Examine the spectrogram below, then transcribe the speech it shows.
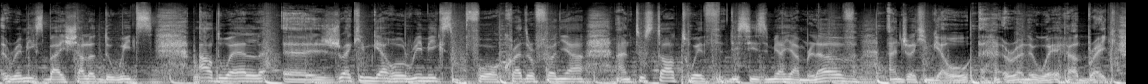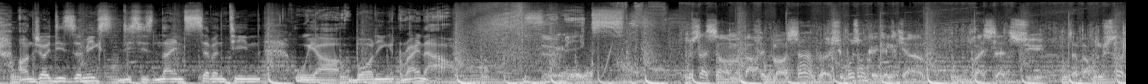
remix by Charlotte de Witte, Hardwell, uh, Joachim Garraud remix for Quadrophonia. And to start with, this is Miriam Love and Joachim Garraud, Runaway Heartbreak. Enjoy this The Mix. This is 917. We are boarding right now. The Mix. Tout ça semble parfaitement simple. Supposons que quelqu'un presse là-dessus. Ça part tout seul.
